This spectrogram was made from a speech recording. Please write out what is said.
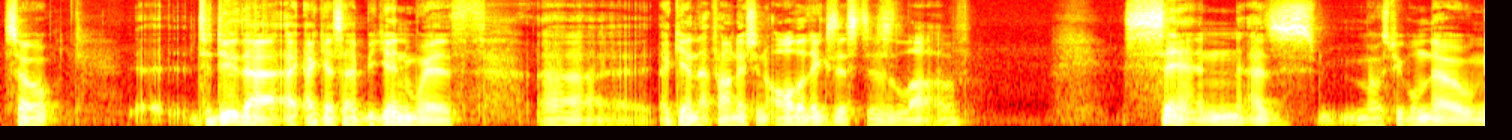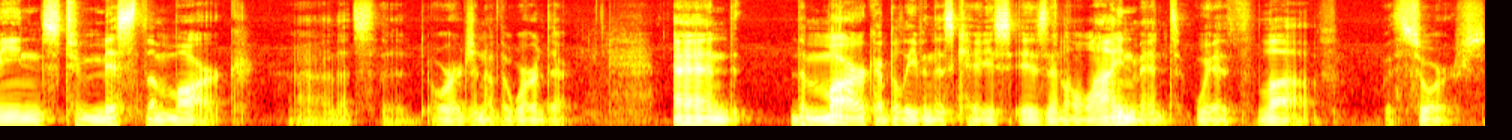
So, to do that, I, I, guess I begin with uh, again that foundation. All that exists is love. Sin, as most people know, means to miss the mark. Uh, that's the origin of the word there. And the mark, I believe in this case, is in alignment with love, with source.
